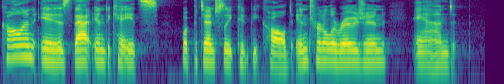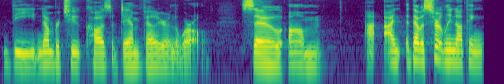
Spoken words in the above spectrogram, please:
Colin, is that indicates what potentially could be called internal erosion and the number two cause of dam failure in the world. So um, I, I, that was certainly nothing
